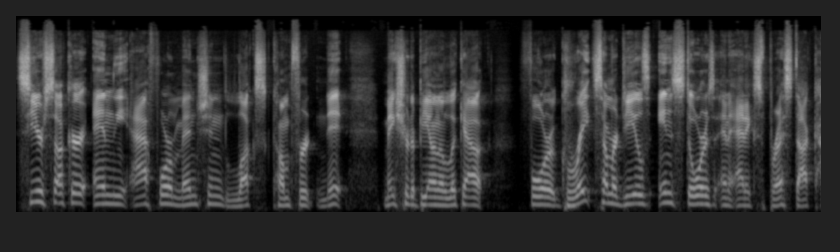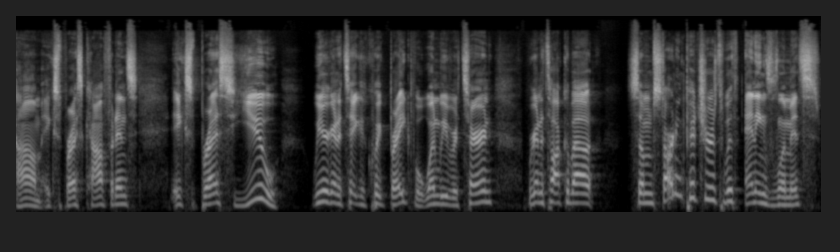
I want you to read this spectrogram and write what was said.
seersucker, and the aforementioned Lux Comfort knit. Make sure to be on the lookout for great summer deals in stores and at express.com. Express confidence, express you. We are going to take a quick break, but when we return, we're going to talk about some starting pitchers with innings limits.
